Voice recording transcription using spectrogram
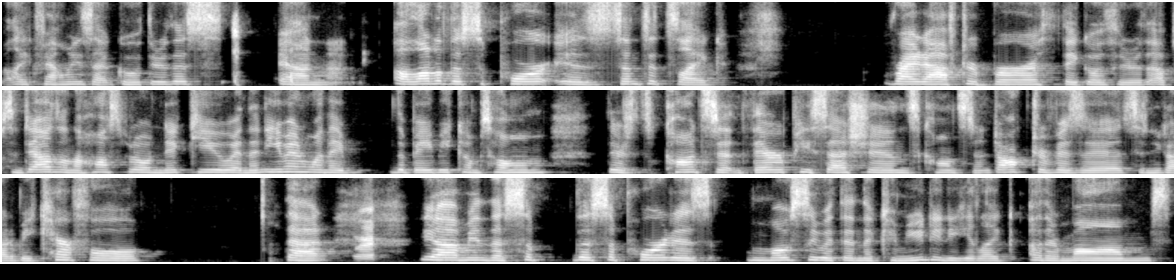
like families that go through this and a lot of the support is since it's like right after birth they go through the ups and downs on the hospital nicu and then even when they the baby comes home there's constant therapy sessions, constant doctor visits, and you got to be careful that right. yeah, I mean the the support is mostly within the community like other moms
